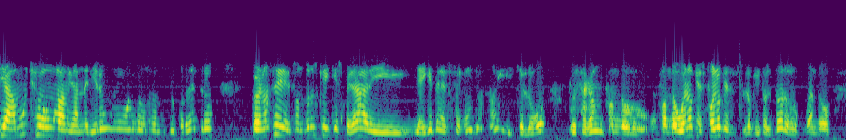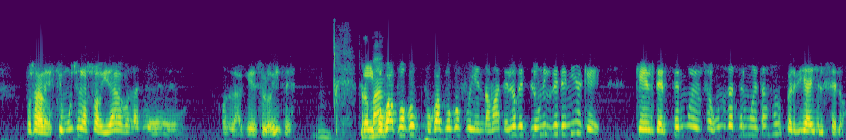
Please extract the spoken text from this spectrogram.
llama mucho, a mi banderillero un momento por dentro, pero no sé, son toros que hay que esperar y, y hay que tener fe en ellos, ¿no? Y que luego pues sacan un fondo, un fondo bueno, que fue lo que lo que hizo el toro, cuando pues agradeció mucho la suavidad con la que con la que se lo hice. Y Román. poco a poco, poco a poco fue yendo a más. Es lo que lo único que tenía que que el tercer el segundo tercer muertazo perdía ahí el celo.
